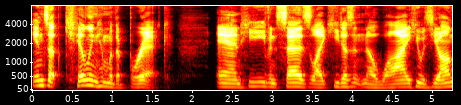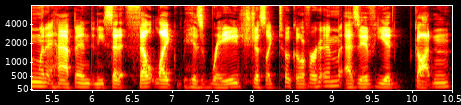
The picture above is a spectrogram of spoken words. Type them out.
ends up killing him with a brick. And he even says like he doesn't know why. He was young when it happened, and he said it felt like his rage just like took over him, as if he had gotten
